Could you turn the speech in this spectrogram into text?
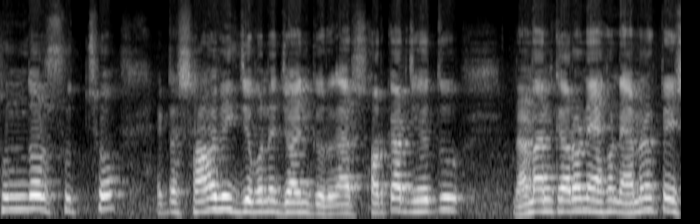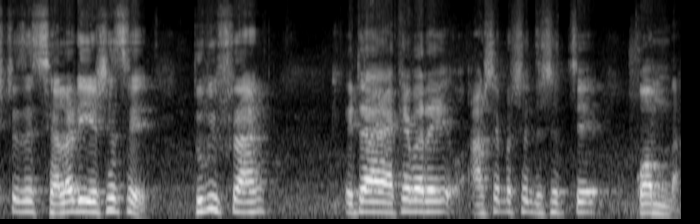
সুন্দর, সুচ্ছ, একটা স্বাভাবিক জীবনে জয়েন করুক। আর সরকার যেহেতু নানান কারণে এখন এমন একটা স্টেজে স্যালারি এসেছে টু বি ফ্রাঙ্ক এটা একেবারে আশেপাশের দেশের চেয়ে কম না।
